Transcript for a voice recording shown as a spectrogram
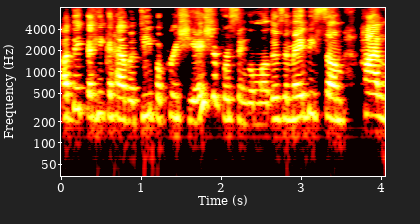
I think that he could have a deep appreciation for single mothers and maybe some high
